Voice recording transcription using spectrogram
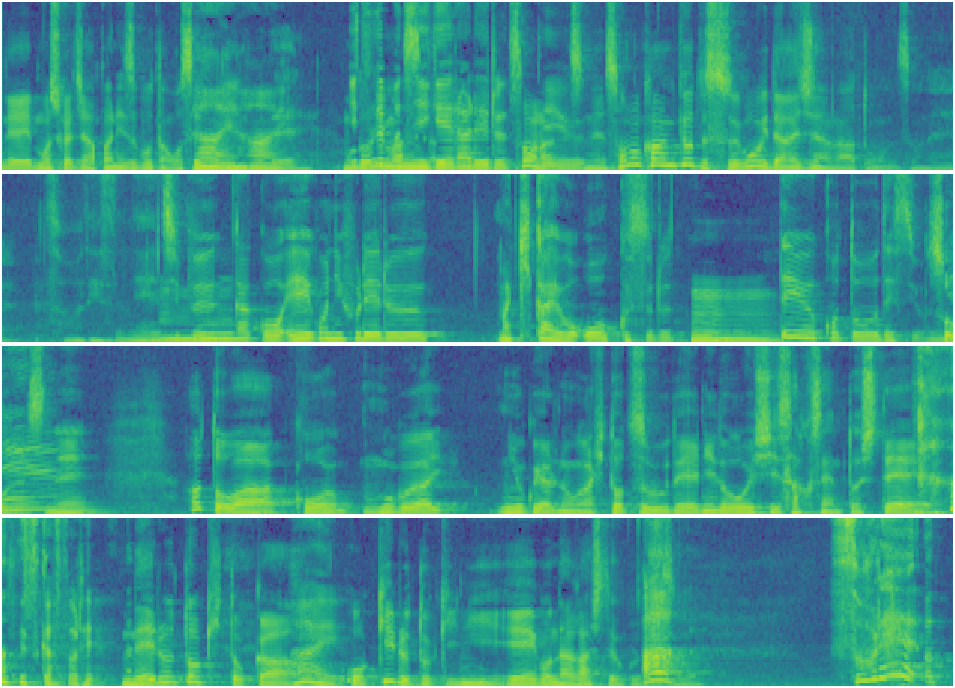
でもしくはジャパニーズボタンを押せばいいので、はいはい。戻りますからいつでも逃げられるっていう。そうなんですね。その環境ってすごい大事だなと思うんですよね。そうですね。自分がこう英語に触れる、まあ、機会を多くするっうんていうことですよね。そうですね。あとはこう僕がよくやるのが一粒で二度おいしい作戦として 何ですかそれ。寝る時とか、はい。起きる時に英語流しておくんですよね。それあ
